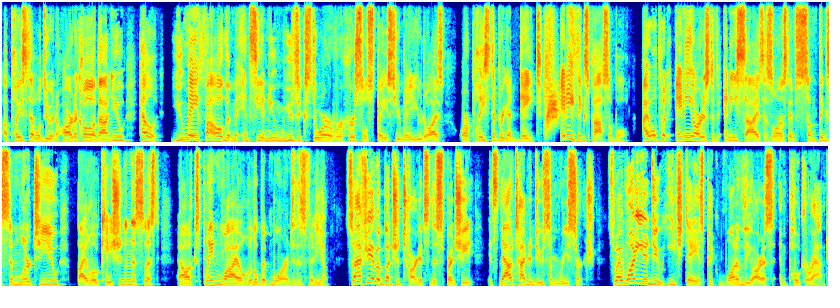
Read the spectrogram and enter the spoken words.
a place that will do an article about you. Hell, you may follow them and see a new music store or rehearsal space you may utilize, or a place to bring a date. Anything's possible. I will put any artist of any size as long as they have something similar to you by location in this list, and I'll explain why a little bit more into this video. So after you have a bunch of targets in this spreadsheet, it's now time to do some research. So what I want you to do each day is pick one of the artists and poke around.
